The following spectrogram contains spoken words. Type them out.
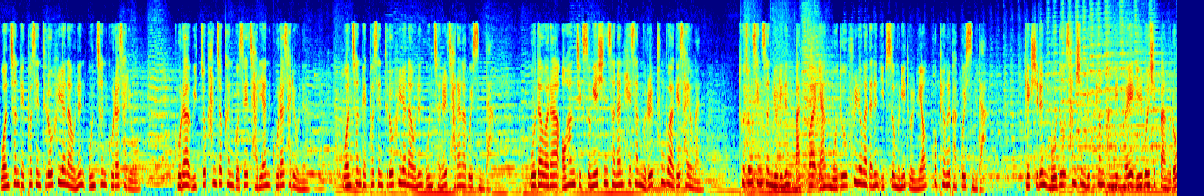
원천 100%로 흘려나오는 온천 고라 사료. 고라 위쪽 한적한 곳에 자리한 고라 사료는 원천 100%로 흘려나오는 온천을 자랑하고 있습니다. 오다와라 어항 직송의 신선한 해산물을 풍부하게 사용한 토종 생선 요리는 맛과 양 모두 훌륭하다는 입소문이 돌며 호평을 받고 있습니다. 객실은 모두 36평 방미터의 일본식 방으로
